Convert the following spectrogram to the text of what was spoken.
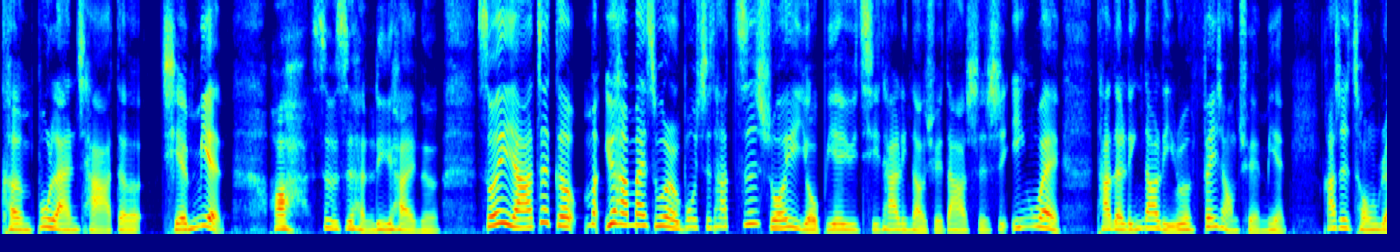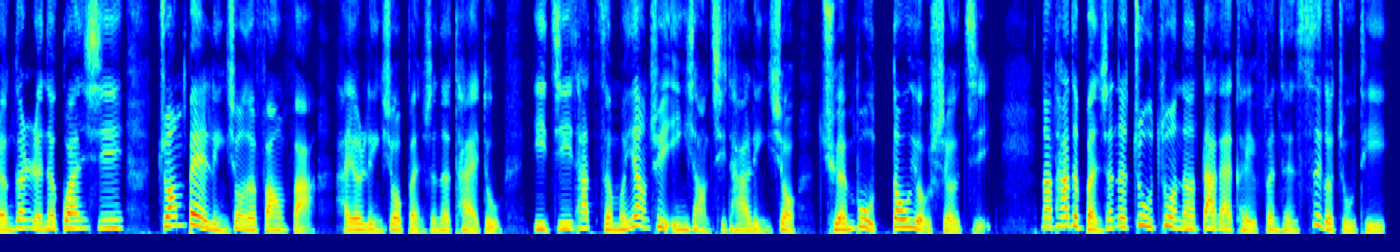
肯布兰查的前面，哇，是不是很厉害呢？所以啊，这个麦约翰麦斯威尔牧师他之所以有别于其他领导学大师，是因为他的领导理论非常全面。他是从人跟人的关系、装备领袖的方法，还有领袖本身的态度，以及他怎么样去影响其他领袖，全部都有涉及。那他的本身的著作呢，大概可以分成四个主题。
